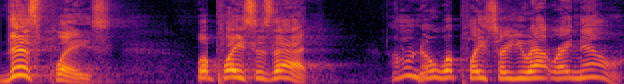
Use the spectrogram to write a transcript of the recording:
This place. What place is that? I don't know. What place are you at right now?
